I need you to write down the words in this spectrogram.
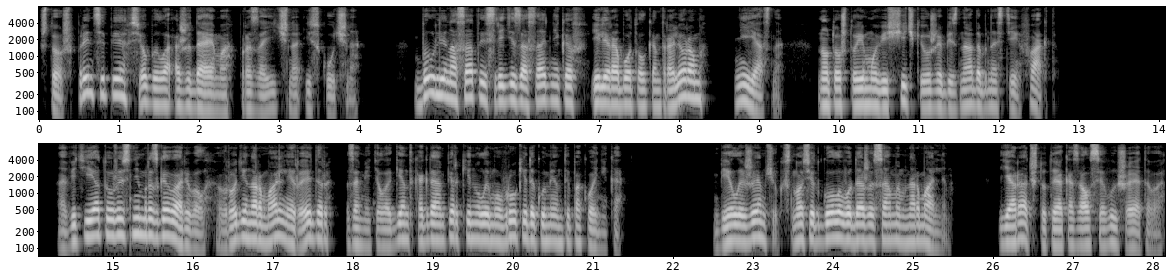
Что ж, в принципе, все было ожидаемо, прозаично и скучно. Был ли Носатый среди засадников или работал контролером, неясно. Но то, что ему вещички уже без надобности – факт. «А ведь я тоже с ним разговаривал. Вроде нормальный рейдер», – заметил агент, когда Ампер кинул ему в руки документы покойника. Белый жемчуг сносит голову даже самым нормальным. Я рад, что ты оказался выше этого,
